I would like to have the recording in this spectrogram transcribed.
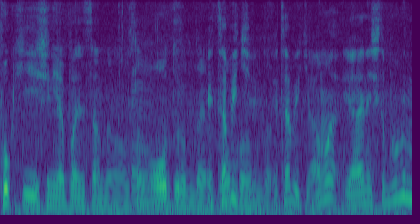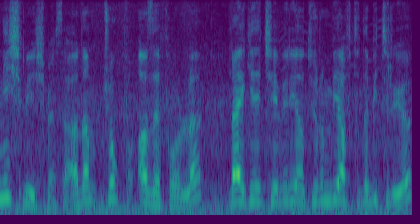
çok iyi işini yapan insanlar olsa Evet. o durumda yani E tabii o ki. konuda. E tabii ki ama yani işte bu bir niş bir iş mesela. Adam çok az eforla belki de çeviriyi atıyorum bir haftada bitiriyor.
